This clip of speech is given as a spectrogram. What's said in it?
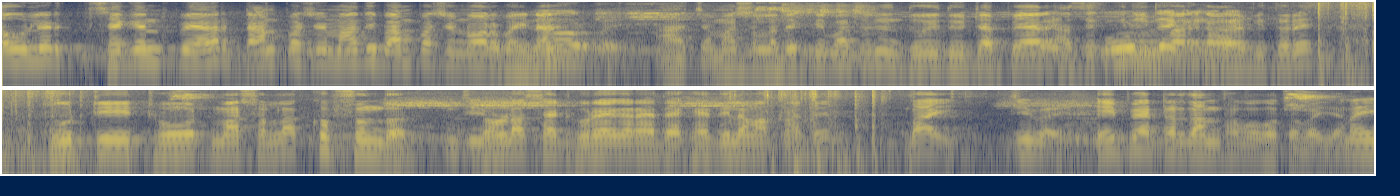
আউলের সেকেন্ড পেয়ার ডান পাশে মাদি বাম পাশে নর ভাই না? আচ্ছা মাসাল্লাহ দেখতে পাচ্ছেন দুই দুইটা পেয়ার আছে ক্রিম বার কালারের ভিতরে। দুটি ঠোঁট মাশাল্লাহ খুব সুন্দর। দোনোটা সাইড ঘুরে ঘুরে দেখাই দিলাম আপনাদের। ভাই জি ভাই। এই পেয়ারটার দাম থাকব কত ভাই ভাই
